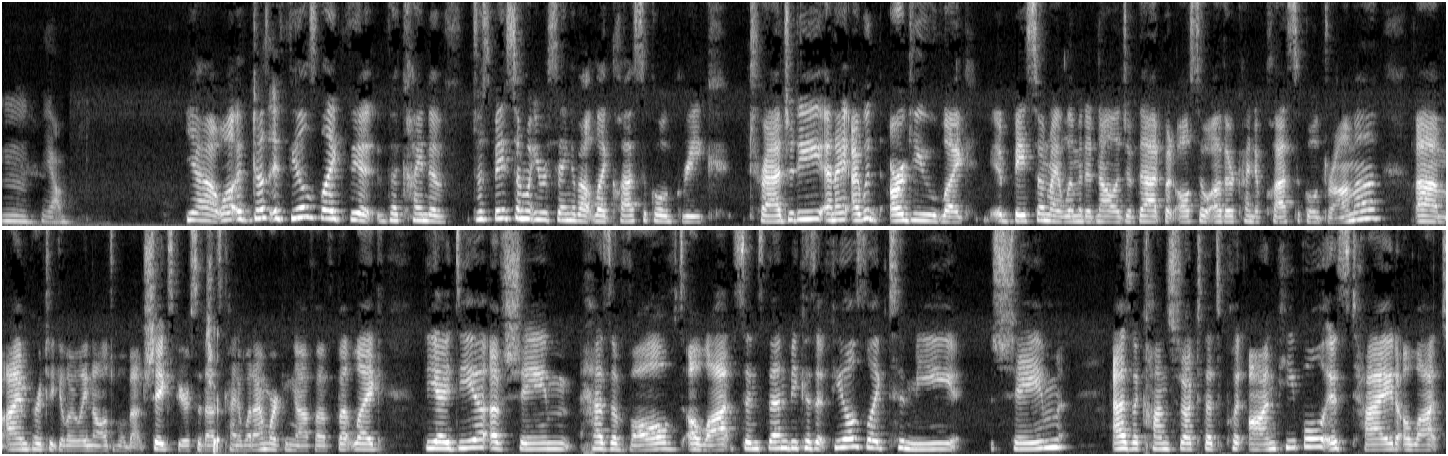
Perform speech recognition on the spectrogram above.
Mm, yeah. Yeah, well, it does. It feels like the the kind of just based on what you were saying about like classical Greek tragedy, and I, I would argue like based on my limited knowledge of that, but also other kind of classical drama. Um, I'm particularly knowledgeable about Shakespeare, so that's Sure. kind of what I'm working off of. But like the idea of shame has evolved a lot since then because it feels like to me shame as a construct that's put on people is tied a lot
